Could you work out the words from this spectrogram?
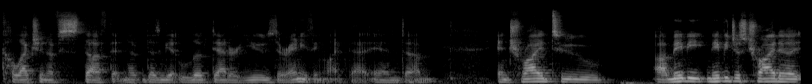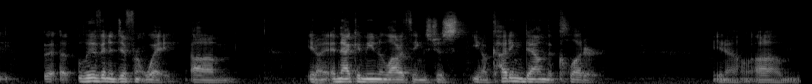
collection of stuff that doesn't get looked at or used or anything like that. And um, and try to uh, maybe maybe just try to uh, live in a different way. Um, you know, and that can mean a lot of things. Just you know, cutting down the clutter. You know, um,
